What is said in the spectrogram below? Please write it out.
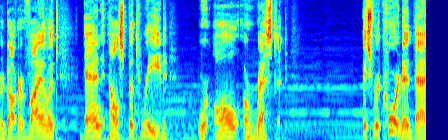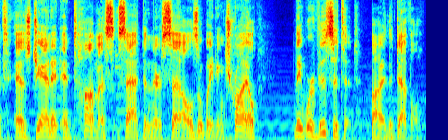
her daughter Violet, and Elspeth Reed were all arrested. It's recorded that as Janet and Thomas sat in their cells awaiting trial, they were visited by the devil.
